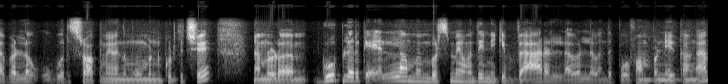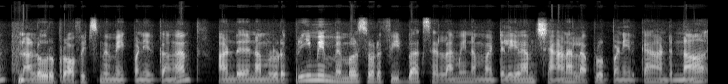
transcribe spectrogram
லெவலில் ஒவ்வொரு ஸ்டாக்குமே வந்து மூவ்மெண்ட் கொடுத்துச்சு. நம்மளோட குரூப்பில் இருக்க எல்லா மெம்பர்ஸுமே வந்து இன்றைக்கி வேற லெவலில் வந்து பெர்ஃபார்ம் பண்ணியிருக்காங்க. நல்ல ஒரு ப்ராஃபிட்ஸுமே மேக் பண்ணியிருக்காங்க. அண்டு நம்மளோட ப்ரீமியம் மெம்பர்ஸோட ஃபீட்பேக்ஸ் எல்லாமே நம்ம டெலிகிராம் சேனல் அப்லோட் பண்ணியிருக்கேன். அண்ட் நான்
